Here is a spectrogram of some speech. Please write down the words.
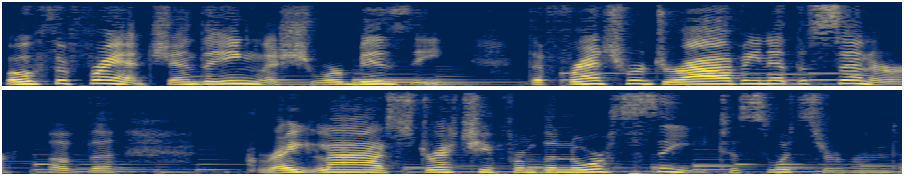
Both the French and the English were busy. The French were driving at the center of the great line stretching from the North Sea to Switzerland.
